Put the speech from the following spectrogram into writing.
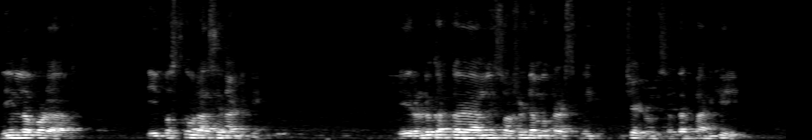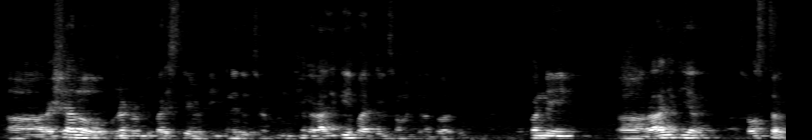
దీనిలో కూడా ఈ పుస్తకం రాసే నాటికి ఈ రెండు కర్తవ్యాలని సోషల్ డెమోక్రాట్స్కి ఇచ్చేటువంటి సందర్భానికి రష్యాలో ఉన్నటువంటి పరిస్థితి ఏమిటి అనేది వచ్చినప్పుడు ముఖ్యంగా రాజకీయ పార్టీలకు సంబంధించినంత వరకు కొన్ని రాజకీయ సంస్థలు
